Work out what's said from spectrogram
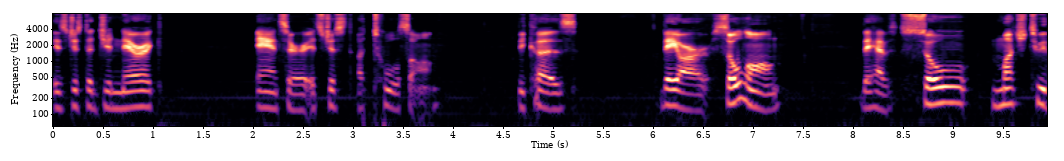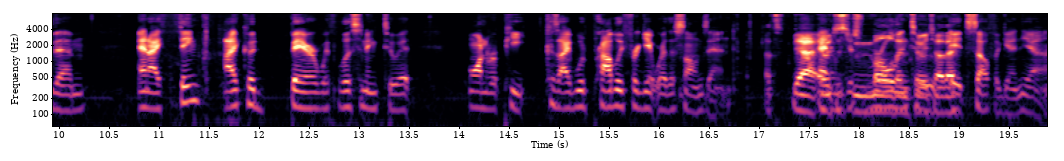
is just a generic answer. It's just a Tool song because they are so long, they have so much to them, and I think I could bear with listening to it on repeat because I would probably forget where the songs end That's yeah. It and would it just, would mold into each other. itself again. Yeah.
